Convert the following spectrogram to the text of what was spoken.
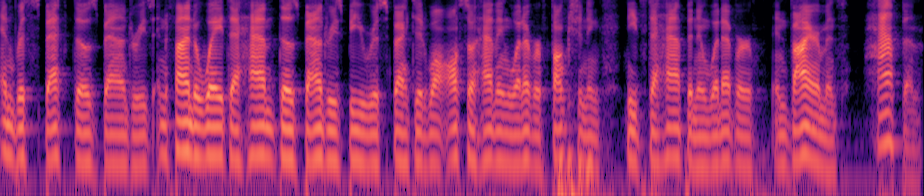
and respect those boundaries and find a way to have those boundaries be respected while also having whatever functioning needs to happen in whatever environments happen.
